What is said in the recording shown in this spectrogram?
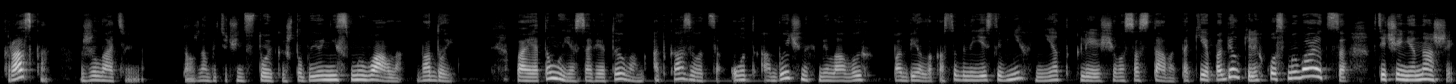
Краска желательно должна быть очень стойкой, чтобы ее не смывало водой. Поэтому я советую вам отказываться от обычных меловых побелок, особенно если в них нет клеящего состава. Такие побелки легко смываются в течение нашей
